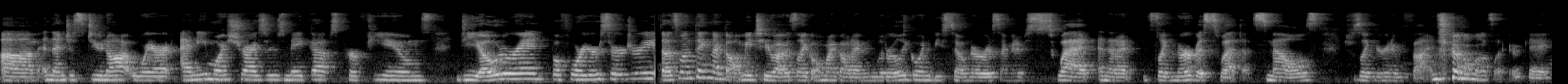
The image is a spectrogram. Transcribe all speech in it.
Um, and then just do not wear any moisturizers, makeups, perfumes, deodorant before your surgery. That's one thing that got me too. I was like, oh my God, I'm literally going to be so nervous. I'm going to sweat. And then I, it's like nervous sweat that smells. She was like, you're going to be fine. So I was like, okay.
